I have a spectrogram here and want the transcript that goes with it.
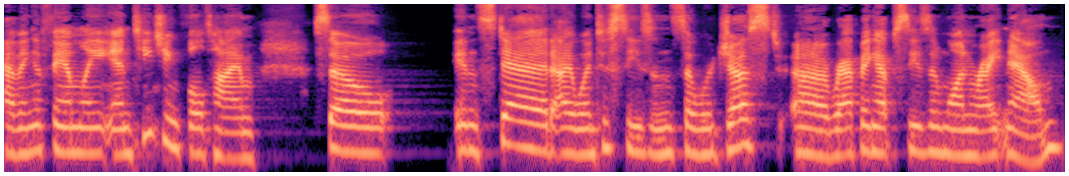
having a family and teaching full time. So instead, I went to seasons. So we're just uh, wrapping up season one right now,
